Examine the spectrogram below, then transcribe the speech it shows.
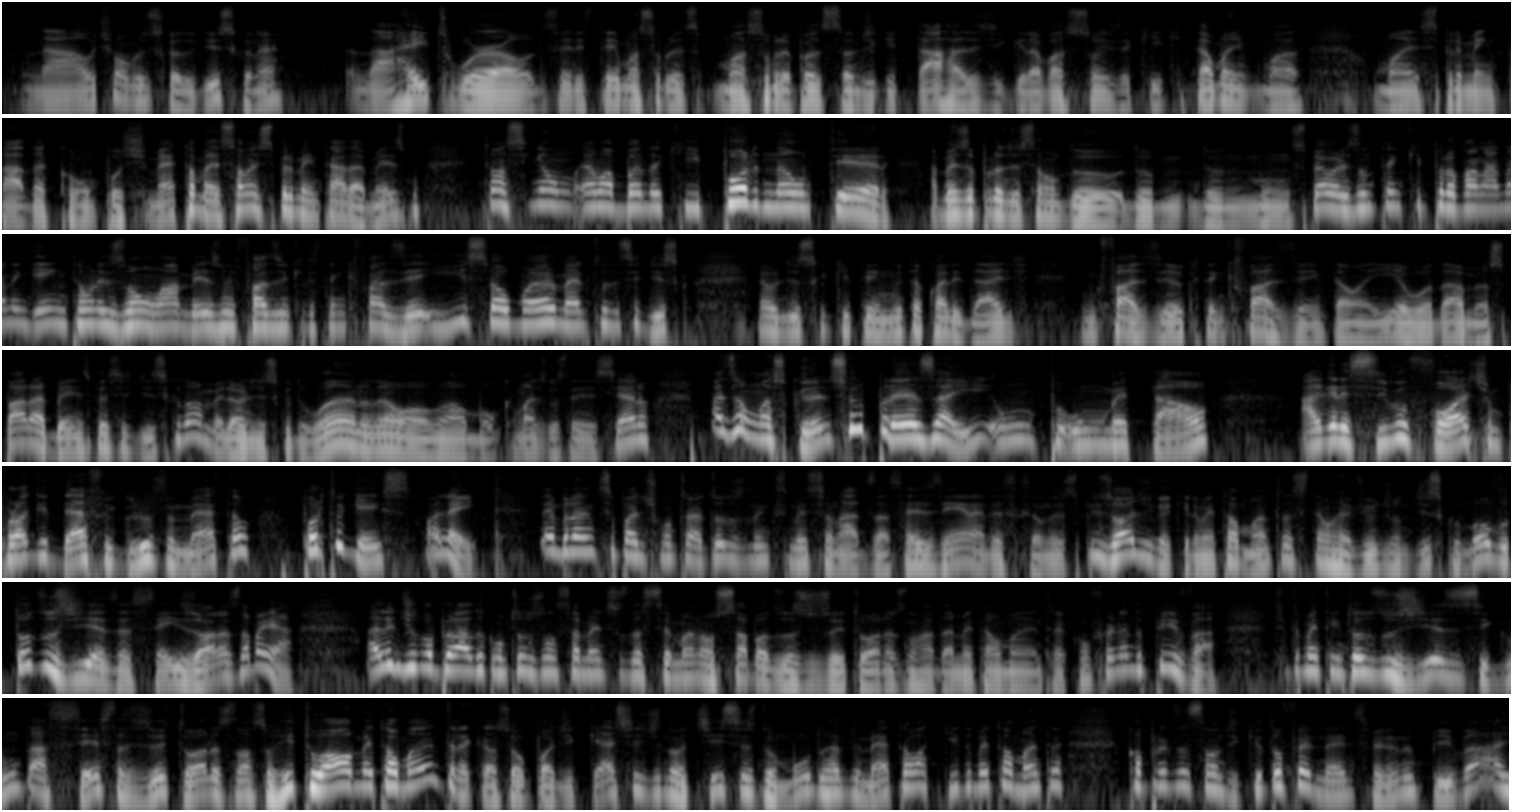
na última música do disco, né? Na Hate Worlds, eles têm uma, sobre, uma sobreposição de guitarras de gravações aqui, que dá uma, uma, uma experimentada com o post-metal, mas é só uma experimentada mesmo. Então, assim, é, um, é, uma banda que, por não ter a mesma produção do, do, do Moonspell, eles não têm que provar nada a ninguém, então eles vão lá mesmo e fazem o que eles têm que fazer. E isso é o maior mérito desse disco. É um disco que tem muita qualidade em fazer o que tem que fazer. Então, aí eu vou dar meus parabéns para esse disco. Não é o melhor disco do ano, não é o álbum que eu mais gostei desse ano, mas é uma grande surpresa aí, um, um metal agressivo, forte, um prog death groove metal português. Olha aí. Lembrando que você pode encontrar todos os links mencionados nessa resenha na descrição desse episódio, que aqui no Metal Mantra você tem um review de um disco novo todos os dias às 6 horas da manhã. Além de compilado com todos os lançamentos da semana aos sábados às 18 horas no Radar Metal Mantra com Fernando Piva. Você também tem todos os dias de segunda a sexta às 18 horas nosso Ritual Metal Mantra, que é o seu podcast de notícias do mundo heavy metal aqui do Metal Mantra, com a apresentação de Kilton Fernandes, Fernando Piva, a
